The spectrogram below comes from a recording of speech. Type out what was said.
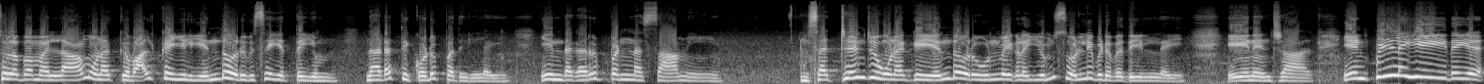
சுலபமெல்லாம் உனக்கு வாழ்க்கையில் எந்த ஒரு விஷயத்தையும் நடத்தி கொடுப்பதில்லை. இந்த கருப்பண்ண சாமி சற்றென்று உனக்கு எந்த ஒரு உண்மைகளையும் சொல்லிவிடுவது இல்லை. ஏனென்றால் என் பிள்ளையே இதை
